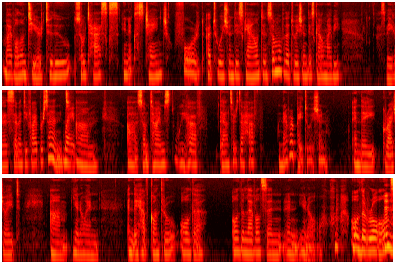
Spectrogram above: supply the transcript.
might volunteer to do some tasks in exchange for a tuition discount, and some of the tuition discount might be as big as seventy five percent. Right. Um, uh, sometimes we have dancers that have never paid tuition, and they graduate, um, you know, and and they have gone through all the all the levels and and you know all the roles.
